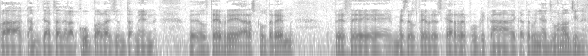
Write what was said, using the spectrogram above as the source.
la candidata de la CUP a l'Ajuntament del Tebre. Ara escoltarem des de Més del Tebre, Esquerra Republicana de Catalunya. Joan Alginet.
